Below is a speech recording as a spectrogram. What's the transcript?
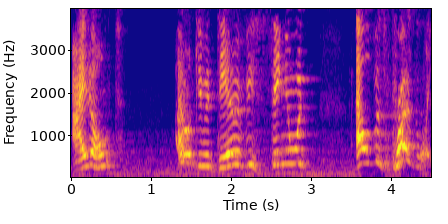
I don't. I don't give a damn if he's singing with Elvis Presley.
